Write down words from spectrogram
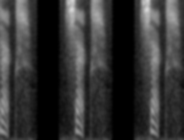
sex, sex, sex.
